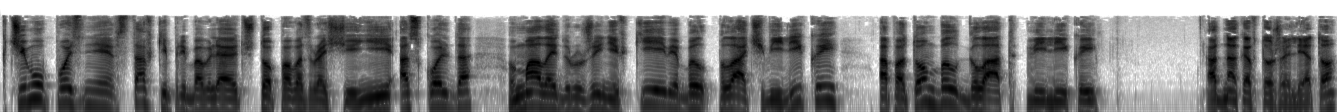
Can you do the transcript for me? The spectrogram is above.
к чему поздние вставки прибавляют, что по возвращении Аскольда в малой дружине в Киеве был плач великий, а потом был глад великий. Однако в то же лето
